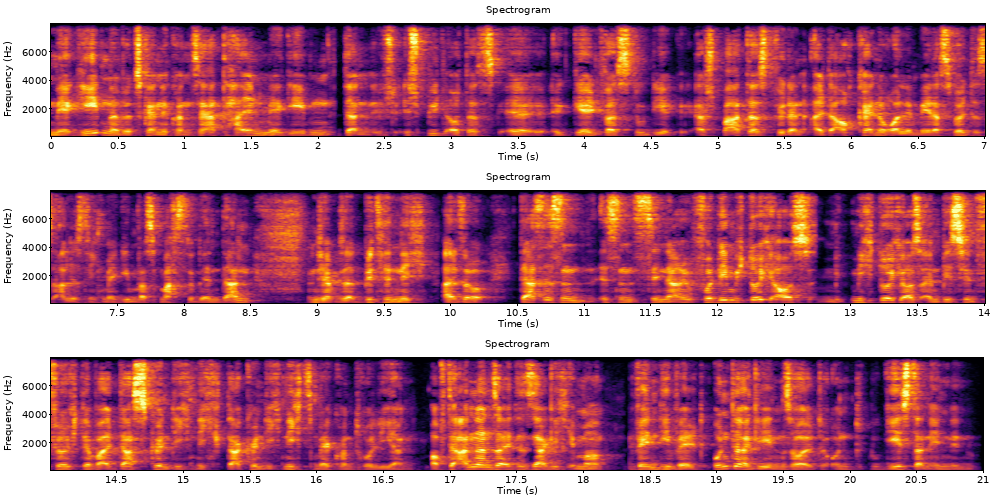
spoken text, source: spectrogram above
mehr geben, dann wird es keine Konzerthallen mehr geben, dann spielt auch das äh, Geld, was du dir erspart hast für dein Alter auch keine Rolle mehr, das wird es alles nicht mehr geben, was machst du denn dann? Und ich habe gesagt, bitte nicht. Also das ist ein, ist ein Szenario, vor dem ich durchaus, mich durchaus ein bisschen fürchte, weil das könnte ich nicht, da könnte ich nichts mehr kontrollieren. Auf der anderen Seite sage ich immer, wenn die Welt untergehen sollte und du gehst dann in den,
